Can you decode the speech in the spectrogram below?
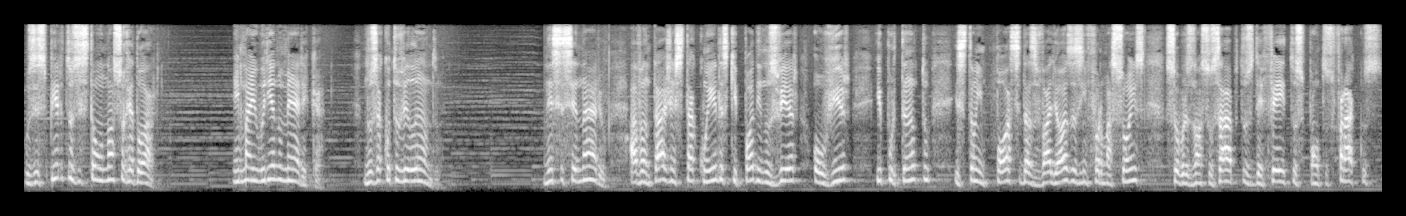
Os espíritos estão ao nosso redor em maioria numérica, nos acotovelando. Nesse cenário, a vantagem está com eles que podem nos ver, ouvir e, portanto, estão em posse das valiosas informações sobre os nossos hábitos, defeitos, pontos fracos.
